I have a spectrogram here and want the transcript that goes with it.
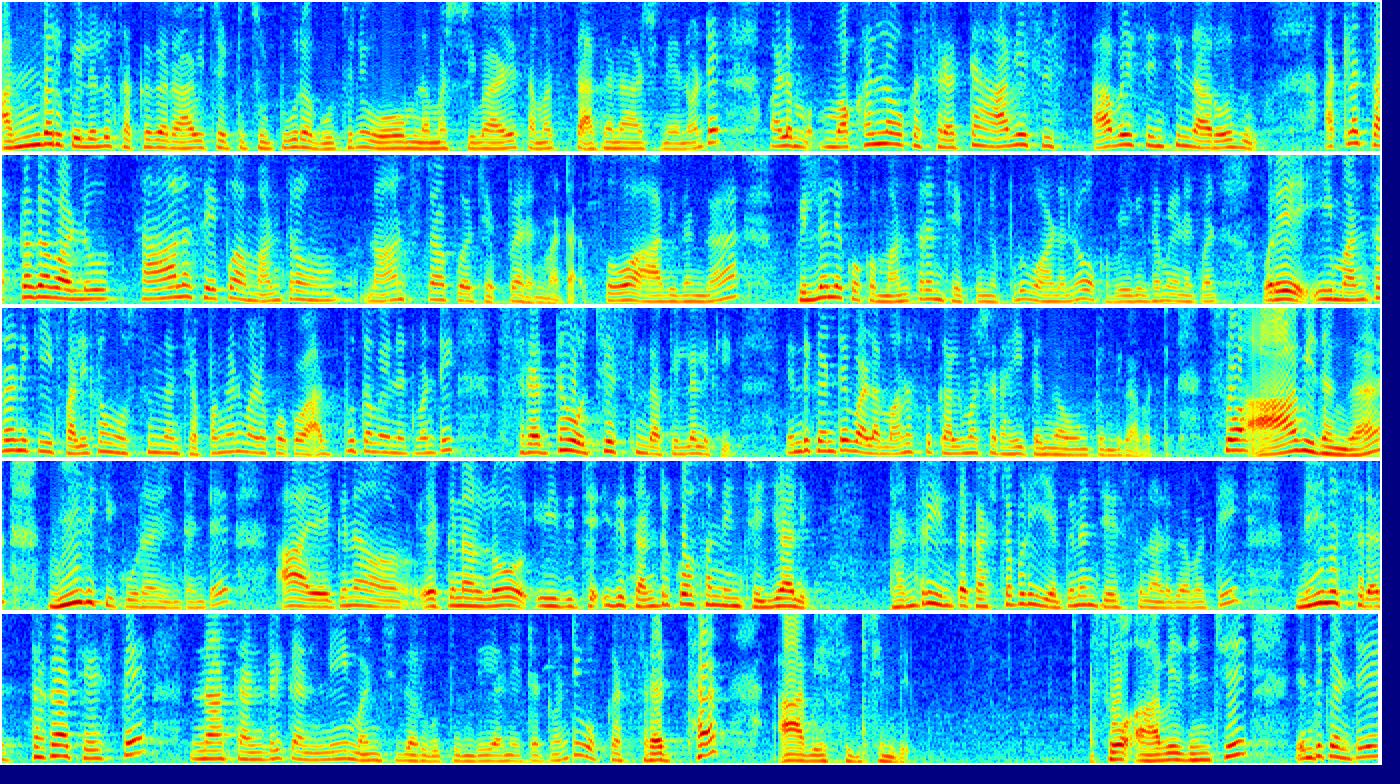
అందరు పిల్లలు చక్కగా రావి చెట్టు చుట్టూరా కూర్చుని ఓం నమ శివాయ సమస్త అఘనాశనేను. అంటే వాళ్ళ ముఖంలో ఒక శ్రద్ధ ఆవేశి ఆవేశించింది ఆ రోజు. అట్లా చక్కగా వాళ్ళు చాలాసేపు ఆ మంత్రం నాన్ స్టాప్గా చెప్పారనమాట సో ఆ విధంగా పిల్లలకు ఒక మంత్రం చెప్పినప్పుడు వాళ్ళలో ఒక విధమైనటువంటి ఒరే ఈ మంత్రానికి ఫలితం వస్తుందని చెప్పగానే వాళ్ళకి ఒక అద్భుతమైనటువంటి శ్రద్ధ వచ్చేస్తుంది ఆ పిల్లలకి. ఎందుకంటే వాళ్ళ మనసు కల్మషరహితంగా ఉంటుంది కాబట్టి. సో ఆ విధంగా వీడికి కూడా ఏంటంటే ఆ యజ్ఞ యజ్ఞంలో ఇది ఇది తండ్రి కోసం నేను చెయ్యాలి. తండ్రి ఇంత కష్టపడి యజ్ఞం చేస్తున్నాడు కాబట్టి నేను శ్రద్ధగా చేస్తే నా తండ్రికి అన్నీ మంచి జరుగుతుంది అనేటటువంటి ఒక శ్రద్ధ ఆవేశించింది. సో ఆవేశించి ఎందుకంటే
